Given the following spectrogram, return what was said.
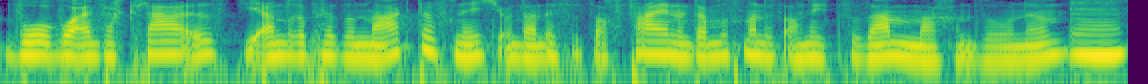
wo, wo einfach klar ist, die andere Person mag das nicht und dann ist es auch fein und dann muss man das auch nicht zusammen machen, so, ne? Mhm.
